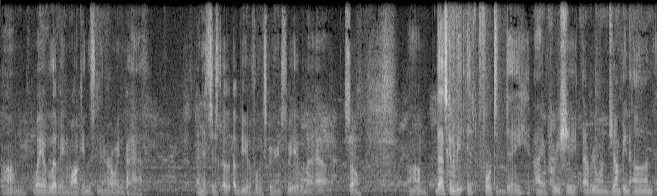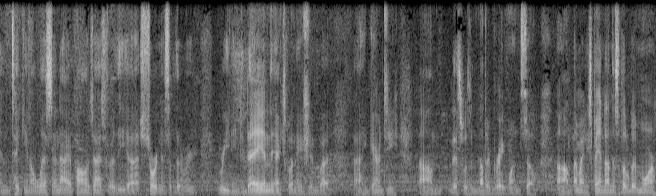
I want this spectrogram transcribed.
um, way of living, walking this narrowing path. And it's just a, a beautiful experience to be able to have. So, um, that's going to be it for today. I appreciate everyone jumping on and taking a listen. I apologize for the uh, shortness of the re- reading today and the explanation, but I guarantee um, this was another great one. So um, I might expand on this a little bit more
